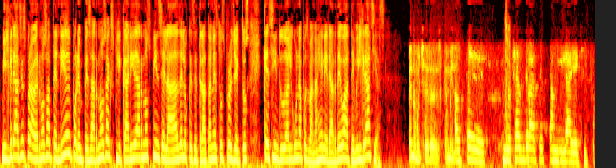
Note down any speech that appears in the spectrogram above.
mil gracias por habernos atendido y por empezarnos a explicar y darnos pinceladas de lo que se tratan estos proyectos que sin duda alguna pues van a generar debate. Mil gracias. Bueno, muchas gracias, A Camila. ustedes. Muchas gracias Camila y equipo.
